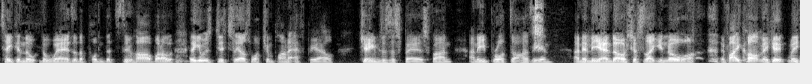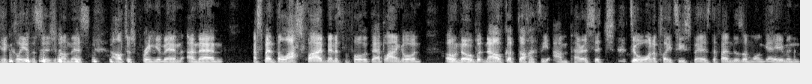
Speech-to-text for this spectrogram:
taking the the words of the pundits too hard. But I, I think it was literally I was watching Planet FPL. James is a Spurs fan, and he brought Doherty in. And in the end, I was just like, you know what? If I can't make a make a clear decision on this, I'll just bring him in. And then I spent the last five minutes before the deadline going, oh no, but now I've got Doherty and Perisic. Do I want to play two Spurs defenders in one game? And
